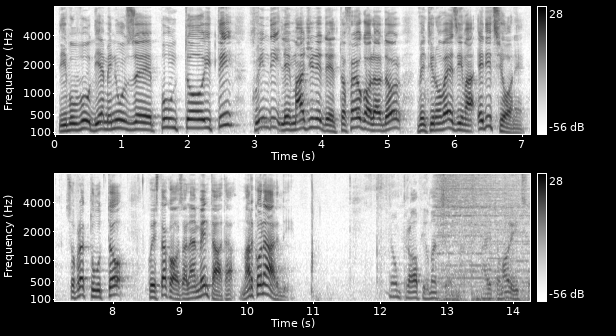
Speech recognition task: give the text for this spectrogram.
di www.dmnews.it, quindi le immagini del trofeo Golardor 29esima edizione. Soprattutto questa cosa l'ha inventata Marco Nardi. Non proprio, ma insomma. Ha detto Maurizio.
